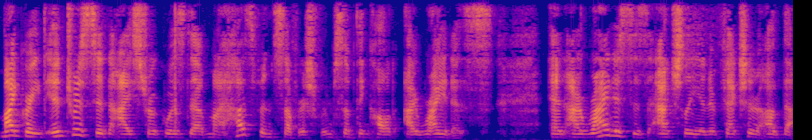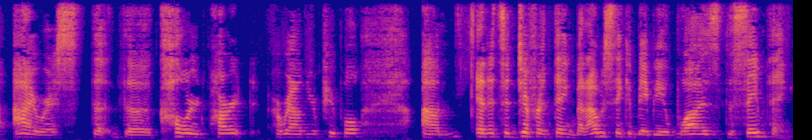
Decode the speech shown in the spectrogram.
my great interest in eye stroke was that my husband suffers from something called iritis. And iritis is actually an infection of the iris, the, the colored part around your pupil. Um, and it's a different thing, but I was thinking maybe it was the same thing.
